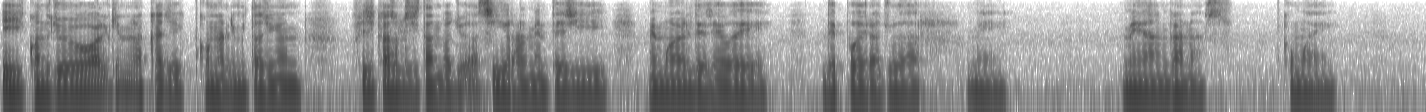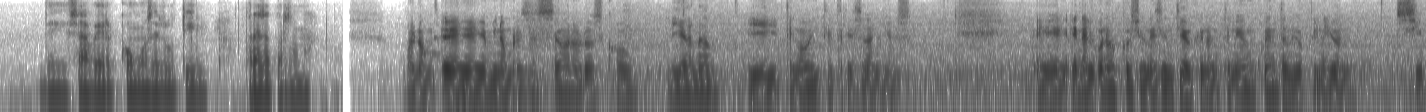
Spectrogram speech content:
Y cuando yo veo a alguien en la calle con una limitación física solicitando ayuda, sí, realmente sí me mueve el deseo de, de poder ayudarme me dan ganas como de, de saber cómo ser útil para esa persona. Bueno, eh, mi nombre es Esteban Orozco Viana y tengo 23 años. Eh, en alguna ocasión he sentido que no han tenido en cuenta mi opinión. Sí,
